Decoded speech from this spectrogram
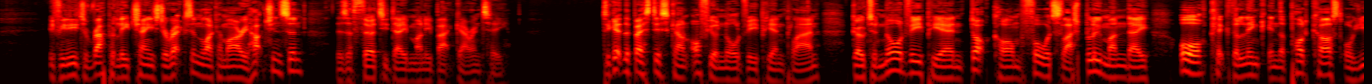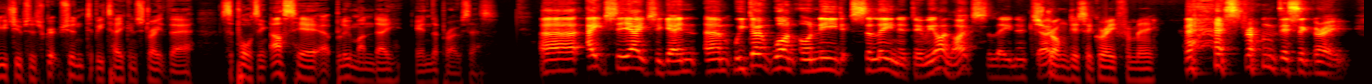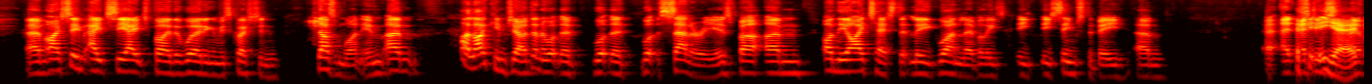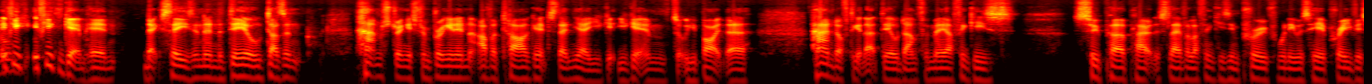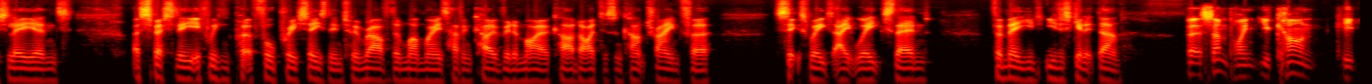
If you need to rapidly change direction like Omari Hutchinson, there's a 30 day money back guarantee. To get the best discount off your NordVPN plan, go to nordvpn.com forward slash Blue Monday or click the link in the podcast or YouTube subscription to be taken straight there, supporting us here at Blue Monday in the process. Uh, HCH again. Um, we don't want or need Celina, do we? I like Celina. Joe. Strong disagree from me. Strong disagree. Um, I assume HCH by the wording of his question doesn't want him. Um, I like him, Joe. I don't know what the what the what the salary is, but um, on the eye test at League One level, he he, he seems to be um, a, a if, yeah. Level. If you if you can get him here next season and the deal doesn't hamstring us from bringing in other targets, then yeah, you get you get him sort of you bite the hand off to get that deal done. For me, I think he's superb player at this level. I think he's improved when he was here previously, and especially if we can put a full pre-season into him rather than one where he's having COVID and myocarditis and can't train for six weeks, eight weeks, then for me, you, you just get it done. But at some point, you can't keep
